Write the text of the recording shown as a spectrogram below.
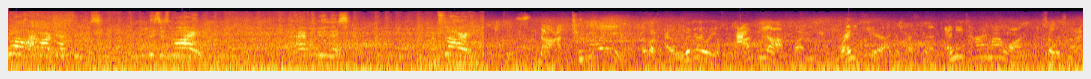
We all have our destinies! This is mine! I have to do this! I'm sorry! It's not too late. Look, I literally have the off button right here. I can press it at any time I want, so it's not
